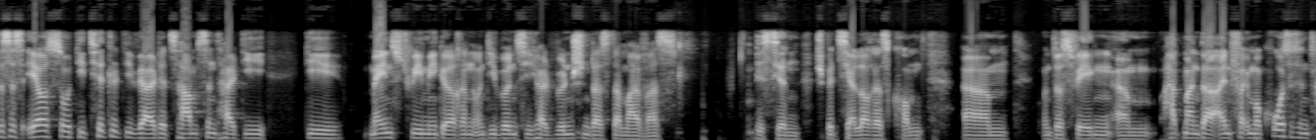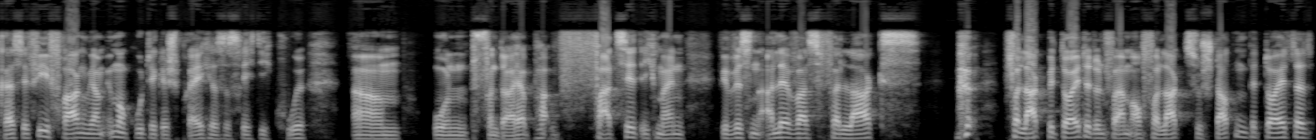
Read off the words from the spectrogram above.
Das ist eher so, die Titel, die wir halt jetzt haben, sind halt die, die mainstreamigeren und die würden sich halt wünschen, dass da mal was bisschen spezielleres kommt. Ähm, und deswegen ähm, hat man da einfach immer großes Interesse, viel Fragen. Wir haben immer gute Gespräche, es ist richtig cool. Ähm, und von daher Fazit, ich meine, wir wissen alle, was Verlags Verlag bedeutet und vor allem auch Verlag zu starten bedeutet.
